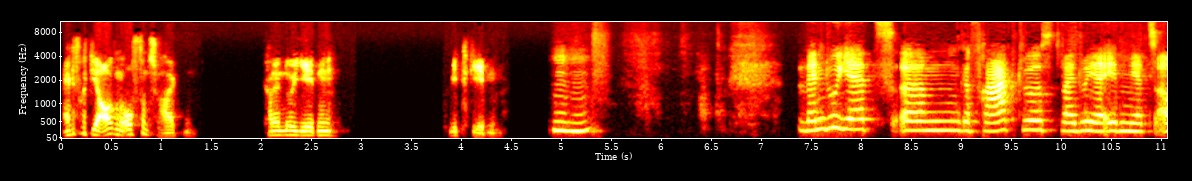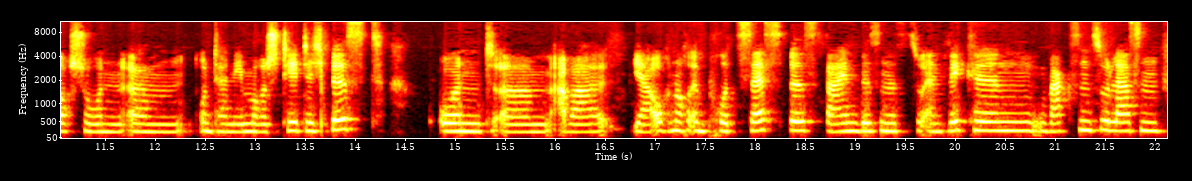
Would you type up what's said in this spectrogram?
einfach die Augen offen zu halten. Kann ich nur jeden mitgeben. Mhm. Wenn du jetzt ähm, gefragt wirst, weil du ja eben jetzt auch schon ähm, unternehmerisch tätig bist und ähm, aber ja auch noch im Prozess bist, dein Business zu entwickeln, wachsen zu lassen,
